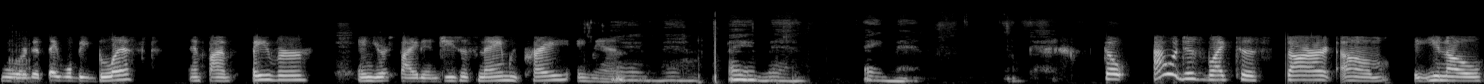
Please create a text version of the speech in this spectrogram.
Lord, that they will be blessed and find favor in your sight. In Jesus' name we pray. Amen. Amen. Amen. Amen. Okay. So I would just like to start, um, you know,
